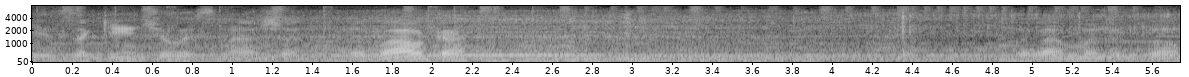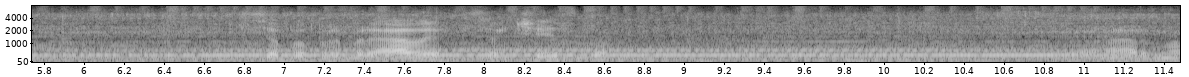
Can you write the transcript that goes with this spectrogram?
І закінчилась наша рибалка. Зараз ми додому. Все поприбрали, все чисто. Все гарно.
